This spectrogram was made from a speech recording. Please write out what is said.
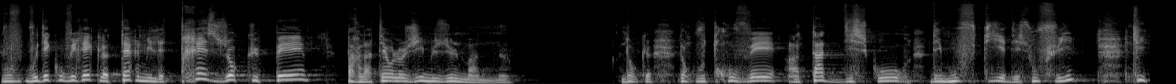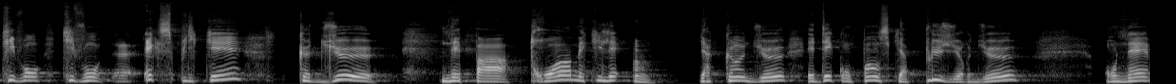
vous, découvrirez que le terme il est très occupé par la théologie musulmane. Donc, donc, vous trouvez un tas de discours des mouftis et des soufis qui, vont, qui vont euh, expliquer que Dieu n'est pas trois, mais qu'il est un. Il n'y a qu'un Dieu, et dès qu'on pense qu'il y a plusieurs dieux, on est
